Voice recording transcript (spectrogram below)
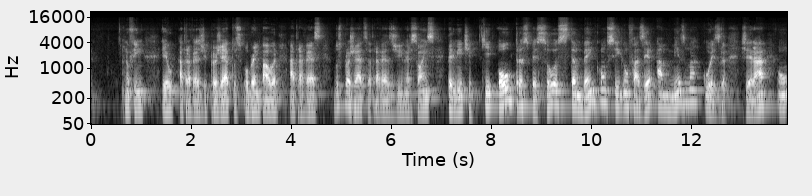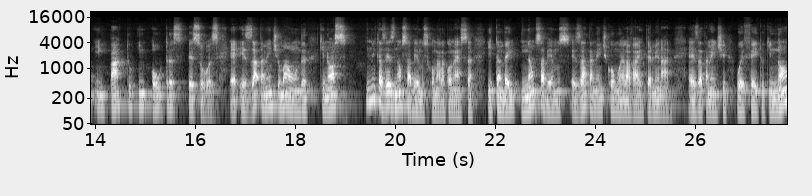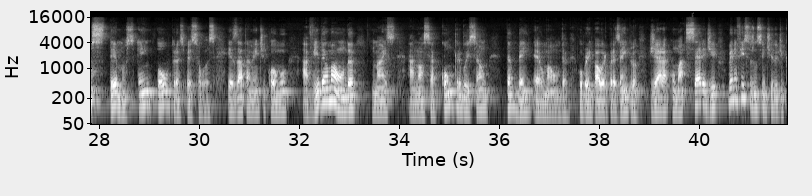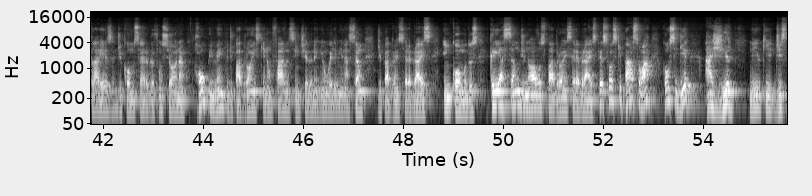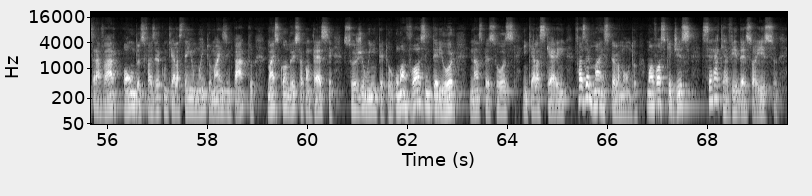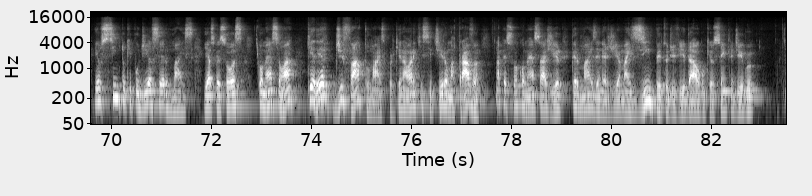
No fim, eu, através de projetos, o Brain Power, através dos projetos, através de imersões, permite que outras pessoas também consigam fazer a mesma coisa, gerar um impacto em outras pessoas. É exatamente uma onda que nós Muitas vezes não sabemos como ela começa e também não sabemos exatamente como ela vai terminar. É exatamente o efeito que nós temos em outras pessoas. Exatamente como a vida é uma onda, mas a nossa contribuição também é uma onda. O Brain Power, por exemplo, gera uma série de benefícios no sentido de clareza de como o cérebro funciona, rompimento de padrões que não fazem sentido nenhum, eliminação de padrões cerebrais incômodos, criação de novos padrões cerebrais, pessoas que passam a conseguir agir meio que destravar ondas, fazer com que elas tenham muito mais impacto, mas quando isso acontece, surge um ímpeto, uma voz interior nas pessoas em que elas querem fazer mais pelo mundo. Uma voz que diz: será que a vida é só isso? Eu sinto que podia ser mais. E as pessoas começam a querer de fato mais, porque na hora que se tira uma trava, a pessoa começa a agir, ter mais energia, mais ímpeto de vida, algo que eu sempre digo.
